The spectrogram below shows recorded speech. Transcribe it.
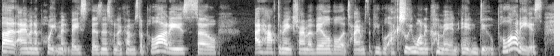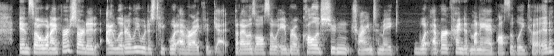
but I'm an appointment based business when it comes to Pilates. So I have to make sure I'm available at times that people actually want to come in and do Pilates. And so when I first started, I literally would just take whatever I could get. But I was also a broke college student trying to make whatever kind of money I possibly could.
